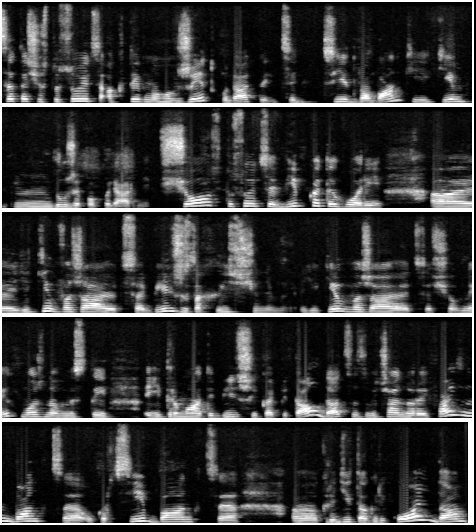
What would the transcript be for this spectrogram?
Це те, що стосується активного вжитку, да, це ці два банки, які м, дуже популярні. Що стосується ВІП-категорії, які вважаються більш захищеними, які вважаються, що в них можна внести і тримати більший капітал. Да? Це, звичайно, Райфайзенбанк, це Укрсіббанк, це е, Кредит Агріколь. Да?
